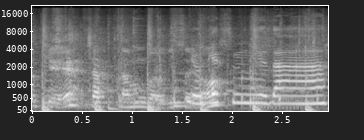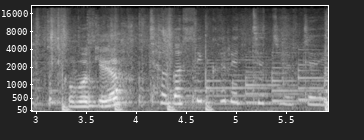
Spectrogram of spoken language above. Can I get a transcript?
여섯 개. 자, 남은 거 여기 있어요. 여기 있습니다. 그거 볼게요. 저거 시크릿 주제 이거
